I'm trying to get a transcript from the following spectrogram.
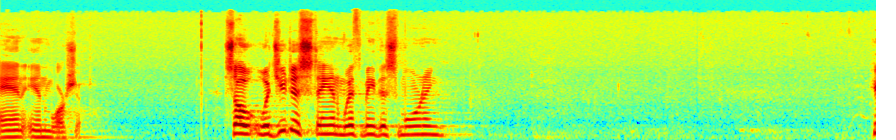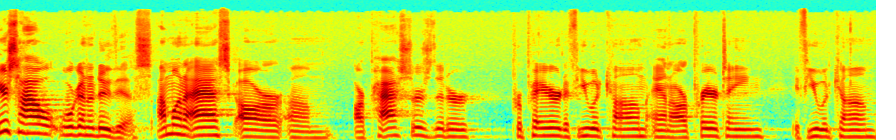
and in worship. So, would you just stand with me this morning? Here's how we're going to do this I'm going to ask our, um, our pastors that are prepared if you would come, and our prayer team if you would come.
